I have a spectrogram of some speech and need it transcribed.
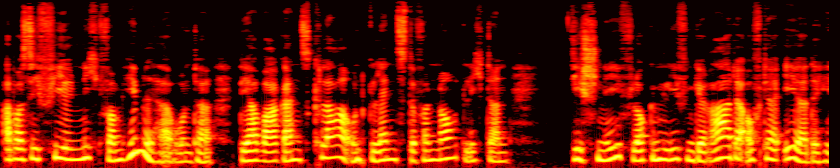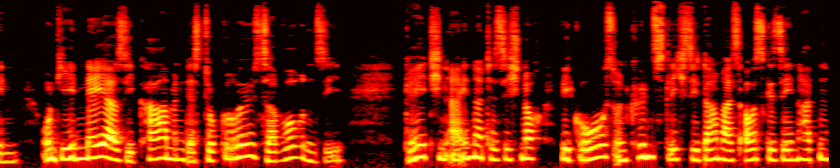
aber sie fielen nicht vom himmel herunter. Der war ganz klar und glänzte von nordlichtern. Die schneeflocken liefen gerade auf der erde hin und je näher sie kamen desto größer wurden sie. Gretchen erinnerte sich noch wie groß und künstlich sie damals ausgesehen hatten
